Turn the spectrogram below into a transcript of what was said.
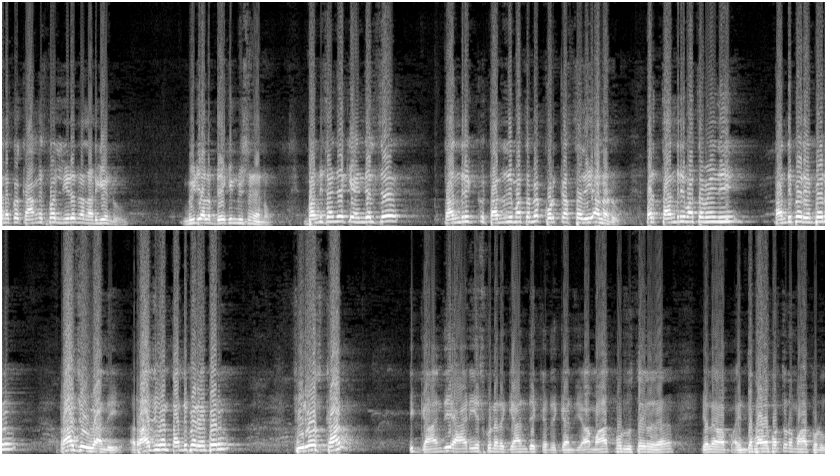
ఆయన ఒక కాంగ్రెస్ పార్టీ లీడర్ నన్ను అడిగిండు. మీడియాలో బ్రేకింగ్ న్యూస్ నేను. బండి సంజయ్కి ఏం తెలిసే? తండ్రి తండ్రి మతమే కొడుకు వస్తుంది అన్నాడు. మరి తండ్రి మతం ఏంది? తండ్రి పేరు ఏం పేరు? రాజీవ్ గాంధీ. రాజీవ్ గాంధీ తండ్రి పేరు ఏం పేరు? ఫిరోజ్ ఖాన్. ఈ గాంధీ యాడ్ చేసుకున్నారు గాంధీ ఎక్కడ? గాంధీ. ఆ మహాత్ముడు చూస్తే కదా ఇలా ఎంత బాధపడుతున్నాడు మహాత్ముడు.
